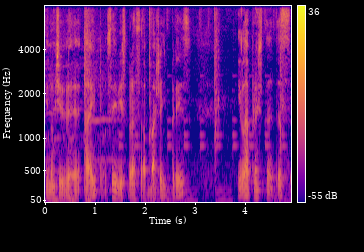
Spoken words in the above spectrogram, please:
e não tiver aí, pronto, serviço braçal baixa de preço, e lá para as tantas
